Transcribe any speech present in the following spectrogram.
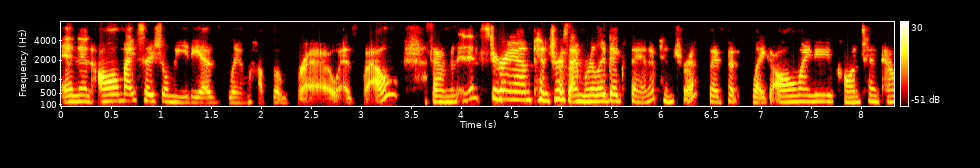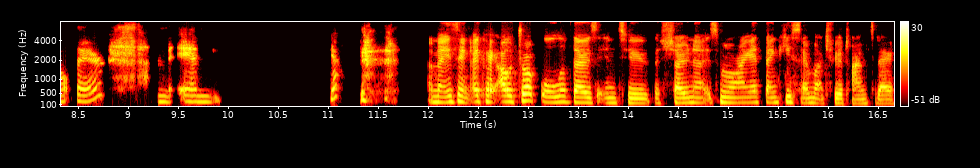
and then all my social media is Bloom Hustle Grow as well. So I'm on Instagram, Pinterest. I'm a really big fan of Pinterest. I put like all my new content out there. And yeah. Amazing. Okay, I'll drop all of those into the show notes. Mariah, thank you so much for your time today.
